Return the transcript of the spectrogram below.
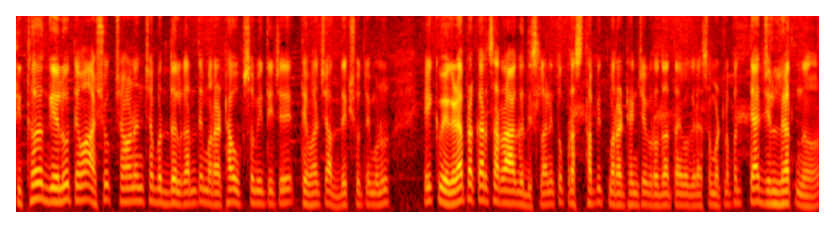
तिथं गेलो तेव्हा अशोक चव्हाणांच्याबद्दल कारण ते मराठा उपसमितीचे तेव्हाचे अध्यक्ष होते म्हणून एक वेगळ्या प्रकारचा राग दिसला आणि तो प्रस्थापित मराठ्यांच्या विरोधात आहे वगैरे असं म्हटलं. पण त्या जिल्ह्यातनं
